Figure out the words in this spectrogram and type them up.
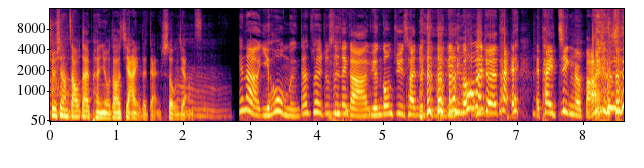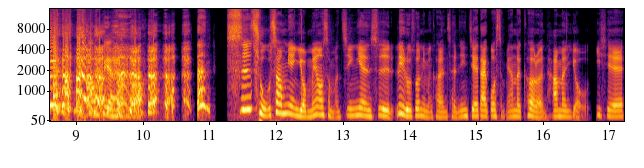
就像招待朋友到家里的感受这样子。嗯、天哪，以后我们干脆就是那个、啊、员工聚餐就请隔壁，你们会不会觉得太哎、欸欸、太近了吧？就是方便了。但私厨上面有没有什么经验？是例如说你们可能曾经接待过什么样的客人？他们有一些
